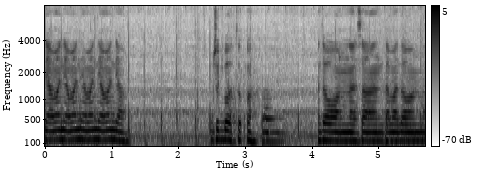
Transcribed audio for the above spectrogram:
Andiamo, andiamo, andiamo, andiamo, andiamo. Giubbotto qua. Madonna santa, madonna.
